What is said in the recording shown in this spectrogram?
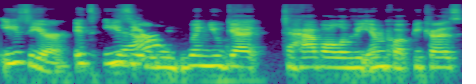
easier. It's easier when- when you get to have all of the input because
